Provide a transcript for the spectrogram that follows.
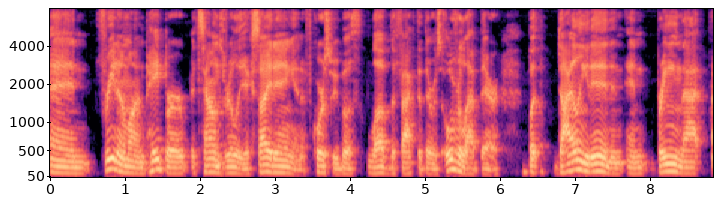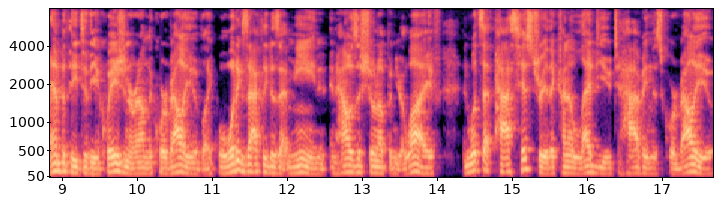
And freedom on paper, it sounds really exciting. And of course, we both love the fact that there was overlap there. But dialing it in and, and bringing that empathy to the equation around the core value of like, well, what exactly does that mean? And how has this shown up in your life? And what's that past history that kind of led you to having this core value?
